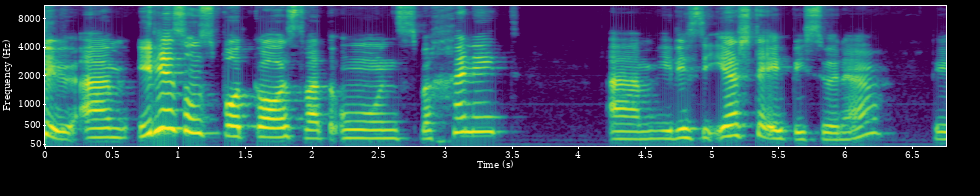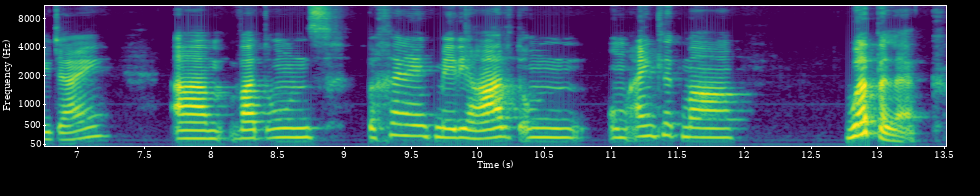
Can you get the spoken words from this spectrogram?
toe. Ehm um, hierdie is ons podcast wat ons begin het. Ehm um, hierdie is die eerste episode, DJ. Ehm um, wat ons begin het met die hart om om eintlik maar hopelik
